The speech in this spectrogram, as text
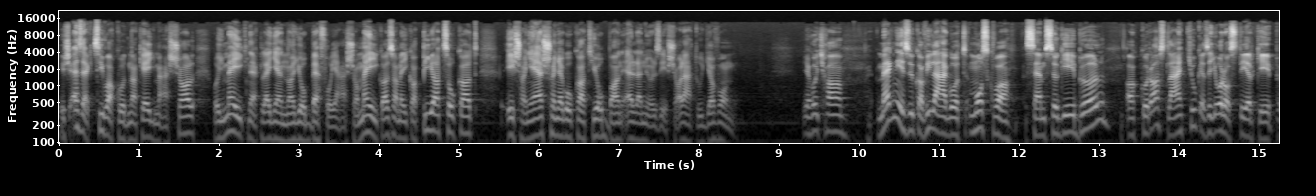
és ezek civakodnak egymással, hogy melyiknek legyen nagyobb befolyása, melyik az, amelyik a piacokat és a nyersanyagokat jobban ellenőrzése alá tudja vonni. Ja, hogyha megnézzük a világot Moszkva szemszögéből, akkor azt látjuk, ez egy orosz térkép,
